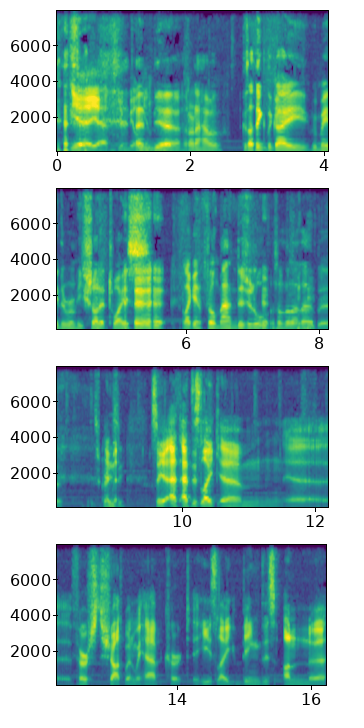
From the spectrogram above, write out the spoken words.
yeah, yeah, a few million. and yeah, I don't know how. Because I think the guy who made the room, he shot it twice, like in film and digital or something like that. But it's crazy. So yeah, at, at this like um, uh, first shot when we have Kurt, he's like being this un uh,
